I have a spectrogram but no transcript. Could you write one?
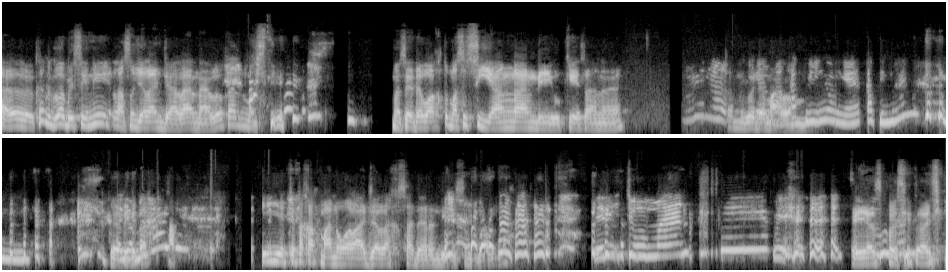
Lu kan gue abis ini langsung jalan-jalan. Nah lu kan masih masih ada waktu masih siang kan di UK sana. Kan gue udah malam. bingung ya tapi mana ini agak bahaya Iya kita cut manual aja lah kesadaran diri sendiri. Jadi cuman Iya sampai situ aja.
